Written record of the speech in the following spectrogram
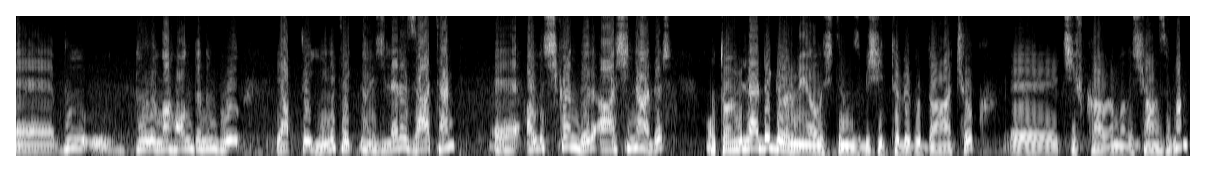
e, bu duruma Honda'nın bu yaptığı yeni teknolojilere zaten e, alışkandır, aşinadır. Otomobillerde görmeye alıştığımız bir şey tabii bu daha çok e, çift kavramalı şanzıman.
